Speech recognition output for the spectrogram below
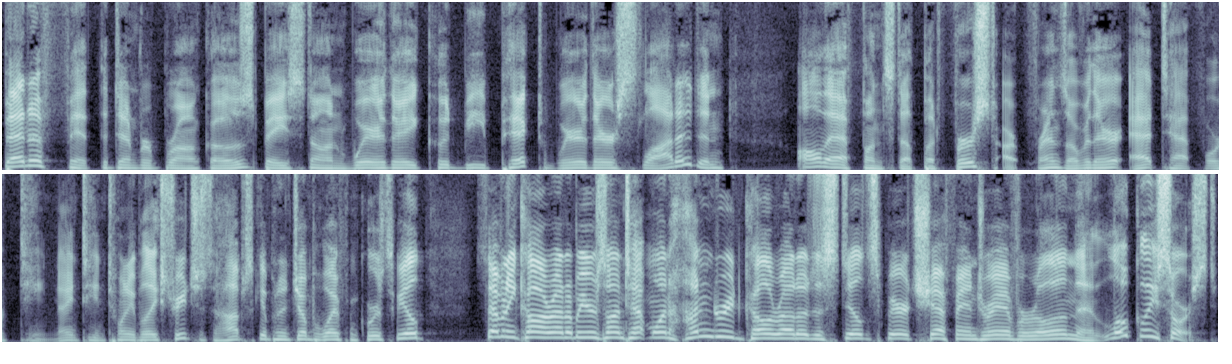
benefit the Denver Broncos based on where they could be picked, where they're slotted, and all that fun stuff. But first, our friends over there at Tap 14, 1920 Blake Street, just a hop, skip, and a jump away from Coors Field. 70 Colorado beers on tap, 100 Colorado distilled spirits. Chef Andrea Varilla, and that locally sourced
